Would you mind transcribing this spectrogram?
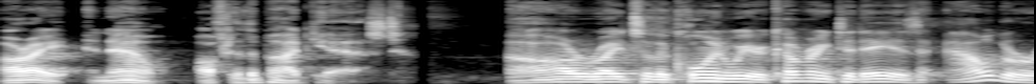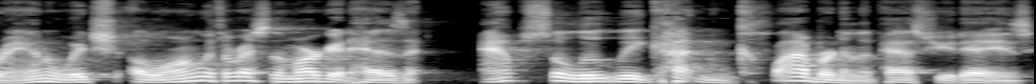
All right, and now off to the podcast. All right, so the coin we are covering today is Algorand, which, along with the rest of the market, has absolutely gotten clobbered in the past few days.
